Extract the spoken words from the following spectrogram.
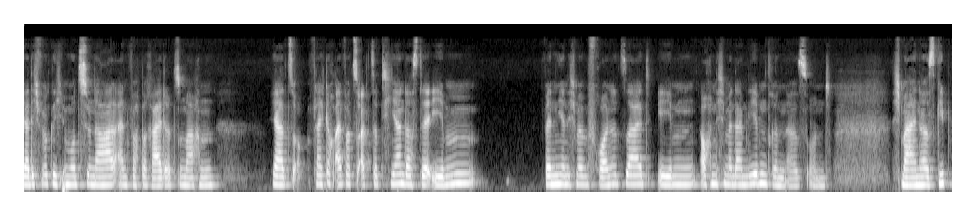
ja, dich wirklich emotional einfach bereiter zu machen. Ja, zu, vielleicht auch einfach zu akzeptieren, dass der eben wenn ihr nicht mehr befreundet seid, eben auch nicht mehr in deinem Leben drin ist. Und ich meine, es gibt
